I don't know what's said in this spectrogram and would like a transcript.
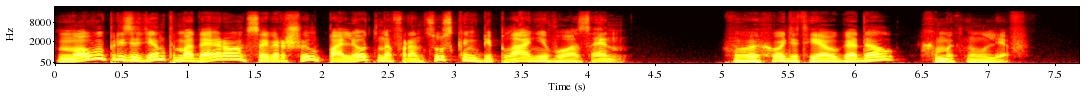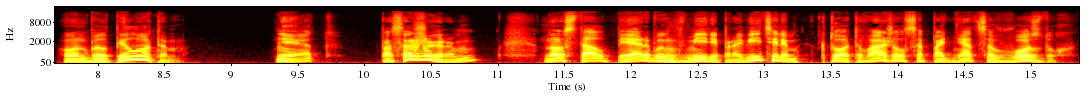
новый президент Мадеро совершил полет на французском биплане «Вуазен». «Выходит, я угадал?» — хмыкнул Лев. «Он был пилотом?» «Нет, пассажиром, но стал первым в мире правителем, кто отважился подняться в воздух.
